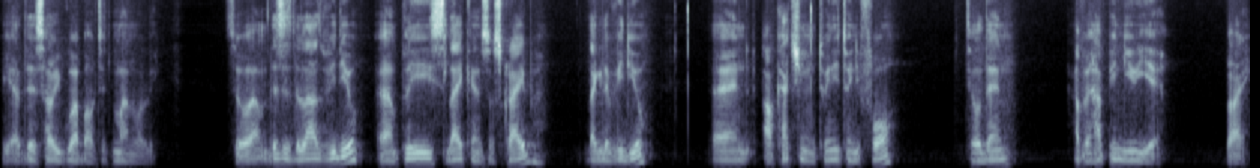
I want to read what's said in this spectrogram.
yeah, this is how you go about it manually. So um, this is the last video. Um, please like and subscribe, like the video, and I'll catch you in 2024. Till then, have a happy new year. Bye.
